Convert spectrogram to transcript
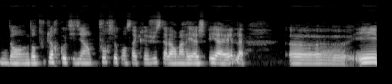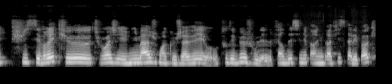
dans dans tout leur quotidien pour se consacrer juste à leur mariage et à elles. Euh, et puis c'est vrai que tu vois j'ai une image moi que j'avais au tout début, je voulais le faire dessiner par une graphiste à l'époque.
